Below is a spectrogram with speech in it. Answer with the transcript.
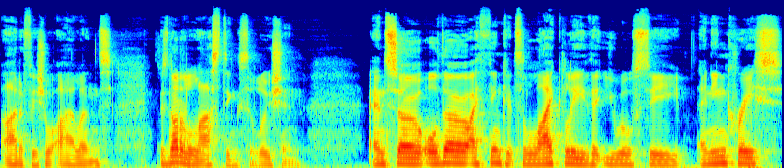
artificial islands, is not a lasting solution. And so, although I think it's likely that you will see an increase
